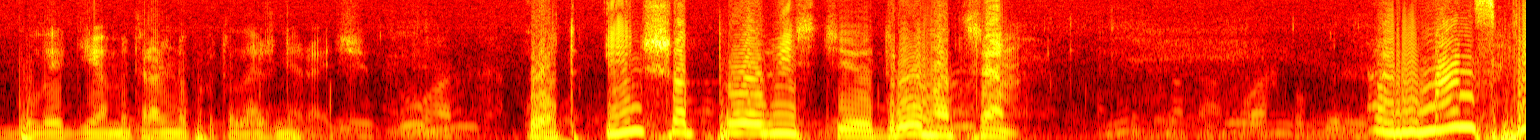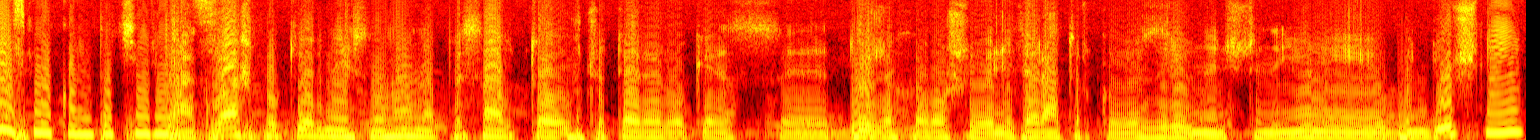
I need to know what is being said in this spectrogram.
були діаметрально протилежні речі. От інша повість, е, друга це Роман з присмаком печериці. так, ваш покірний слуга написав то в 4 роки з е, дуже хорошою літераторкою з Рівненщини Юлією Бондючною.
